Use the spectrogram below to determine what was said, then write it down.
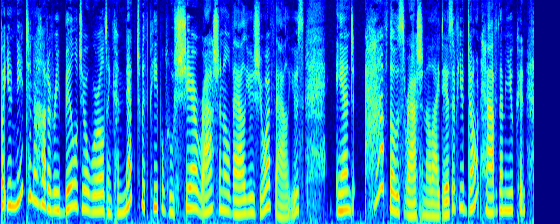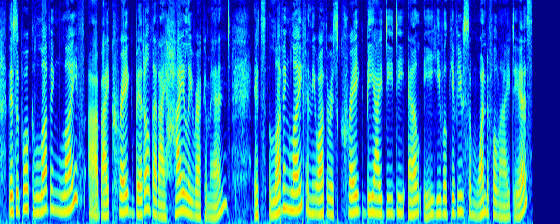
but you need to know how to rebuild your world and connect with people who share rational values, your values, and have those rational ideas. If you don't have them, you can. There's a book, Loving Life, uh, by Craig Biddle, that I highly recommend. It's Loving Life, and the author is Craig B I D D L E. He will give you some wonderful ideas,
